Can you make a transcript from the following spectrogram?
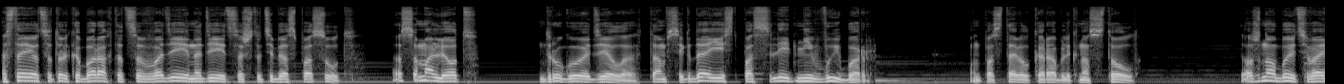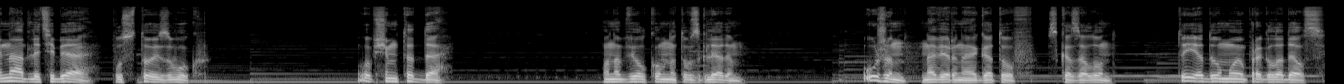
Остается только барахтаться в воде и надеяться, что тебя спасут. А самолет — другое дело. Там всегда есть последний выбор. Он поставил кораблик на стол. Должно быть, война для тебя — пустой звук. В общем-то, да. Он обвел комнату взглядом. «Ужин, наверное, готов», — сказал он. «Ты, я думаю, проголодался».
